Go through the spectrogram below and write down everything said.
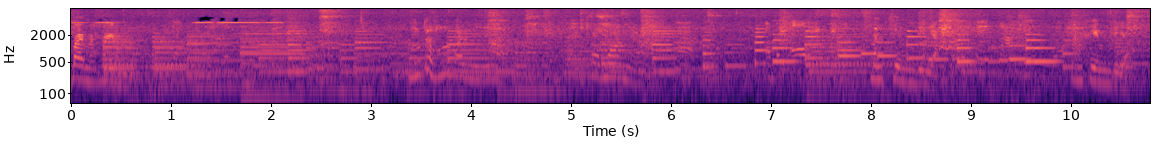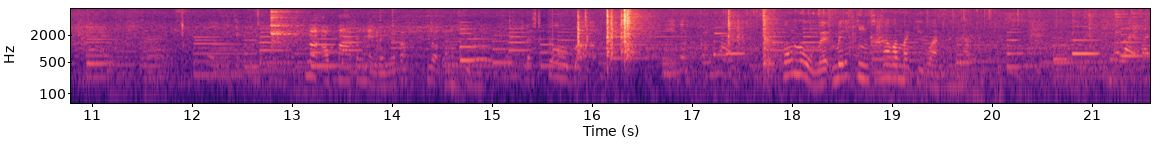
ใบมาให้นี่แต่ชอบอันนี้อะแซลมอนเนี่ยเอาไปเอาเองเลยมันเค็มดีอะมันเค็มดีอะเราเอาปลาตรงไหนนี้ได้ปะเราลองชิมโตบะพวกหนูไม่ไม่ได้กินข้าวกันมากี่วันแล้วเนี่ยหลายวัน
